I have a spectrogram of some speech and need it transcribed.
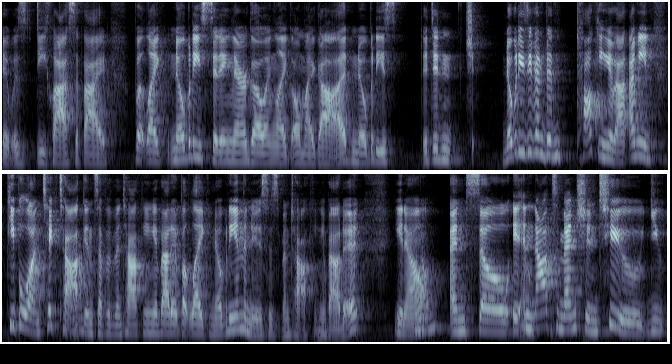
it was declassified, but like nobody's sitting there going like, oh my god, nobody's it didn't. Ch- Nobody's even been talking about. I mean, people on TikTok and stuff have been talking about it, but like nobody in the news has been talking about it, you know. No. And so, it, and not to mention too, you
